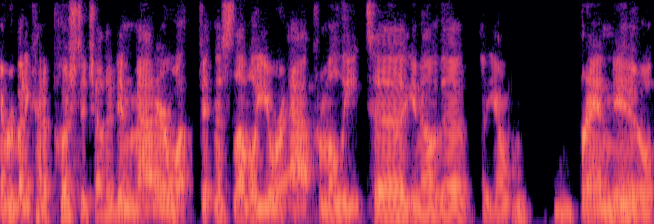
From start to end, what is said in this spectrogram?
Everybody kind of pushed each other. It didn't matter what fitness level you were at, from elite to you know the you know brand new.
